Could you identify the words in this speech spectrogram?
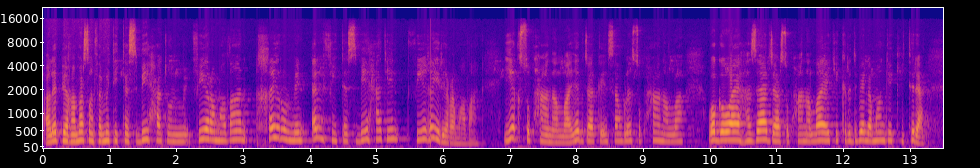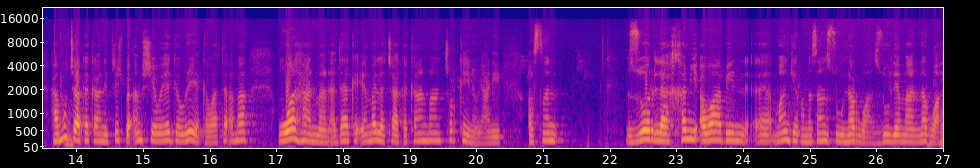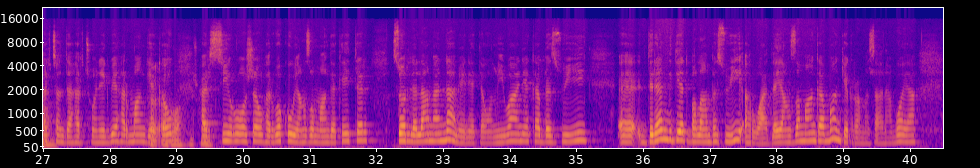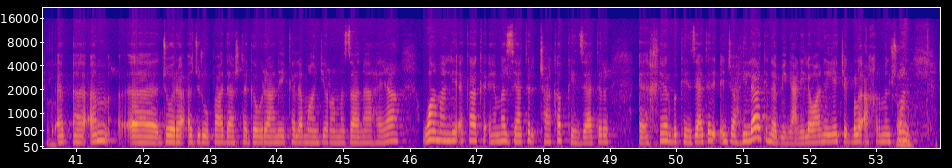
على بيغمبر صلى فرمتي تسبيحة في رمضان خير من ألف تسبيحة في غير رمضان يك سبحان الله يك جارك إنسان بلا سبحان الله وقوايا هزار جار سبحان الله يكي كردبي لمانجي كي ترى همو جاكا كانت يتريج بأمشي ويا قوريا كواتا أما وهان من أداك إما لچاكا كان من تركينو يعني أصلا زۆر لە خەمی ئەوا بین مانگی ڕەمەزان زوو نەڕوە زوو لێمان نەڕوە هەرچەندە هەرچۆنێک بێ هەر مانگێکە و هەرسی ڕۆژە و هەروەکو و یانزە مانگەکەی تر زۆر لە لامان نامێنێتەوە میوانێکە بە زوویی درەنگ دێت بەڵام بە زوویی ئەڕوات لە یانزە مانگە مانگێک ڕەمەزانە بۆیە ئەم جۆرە ئەجر و پاداشتە گەورانەی کە لە مانگی ڕەمەزانە هەیە وامان لێ ئەکا کە ئێمە زیاتر چاکە بکەین زیاتر خێر بکەین زیاتر اینجا هیلاک نەبین ینی لەوانەیە یەکێک بڵێ ئاخر من چۆن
